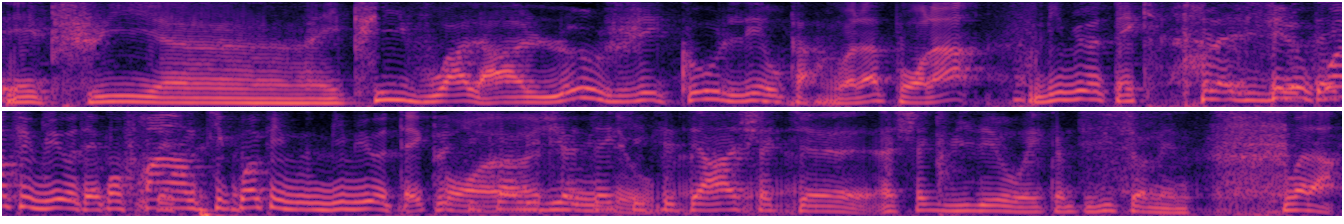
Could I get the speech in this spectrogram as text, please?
Et puis, euh, et puis voilà, le gecko léopard. Voilà pour la bibliothèque. Pour la C'est le bibliothèque. coin bibliothèque. On fera un petit coin bibliothèque Petit pour coin euh, bibliothèque, etc. À chaque, euh, à chaque vidéo, et comme tu dis toi-même. Voilà.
